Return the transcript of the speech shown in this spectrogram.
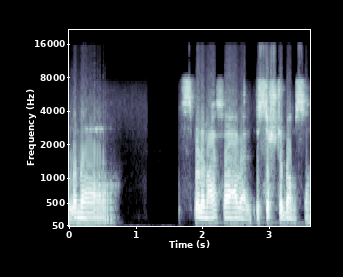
Men eh, spør du meg, så er jeg verdens største bamse.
